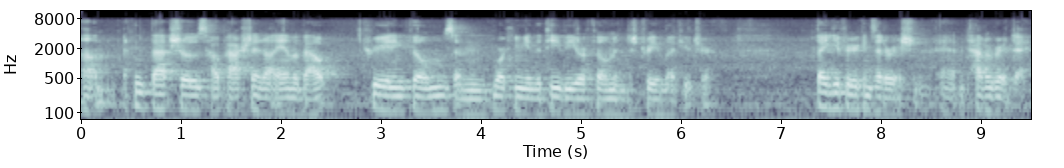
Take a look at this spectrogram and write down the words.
Um, I think that shows how passionate I am about creating films and working in the TV or film industry in my future. Thank you for your consideration, and have a great day.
